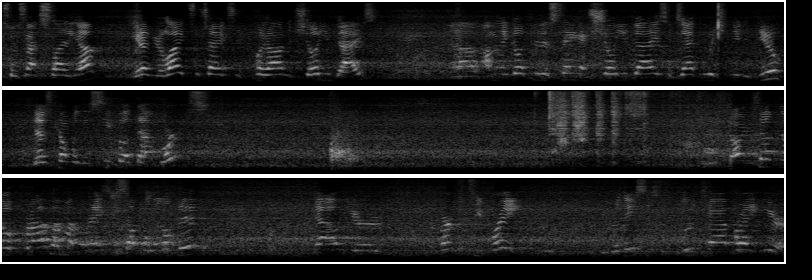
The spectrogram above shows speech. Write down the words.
so it's not sliding up. You have your lights, which I actually put on to show you guys. Uh, I'm going to go through this thing and show you guys exactly what you need to do. It does come with a seatbelt that works. Starts up no problem. I'm going to raise this up a little bit. Now your emergency brake you release this blue tab right here.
